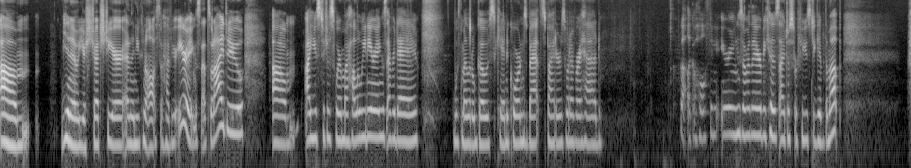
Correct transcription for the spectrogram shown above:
um you know your stretched ear and then you can also have your earrings. That's what i do. Um i used to just wear my halloween earrings every day with my little ghost candy corns bats spiders whatever i had. I've got like a whole thing of earrings over there because i just refuse to give them up.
